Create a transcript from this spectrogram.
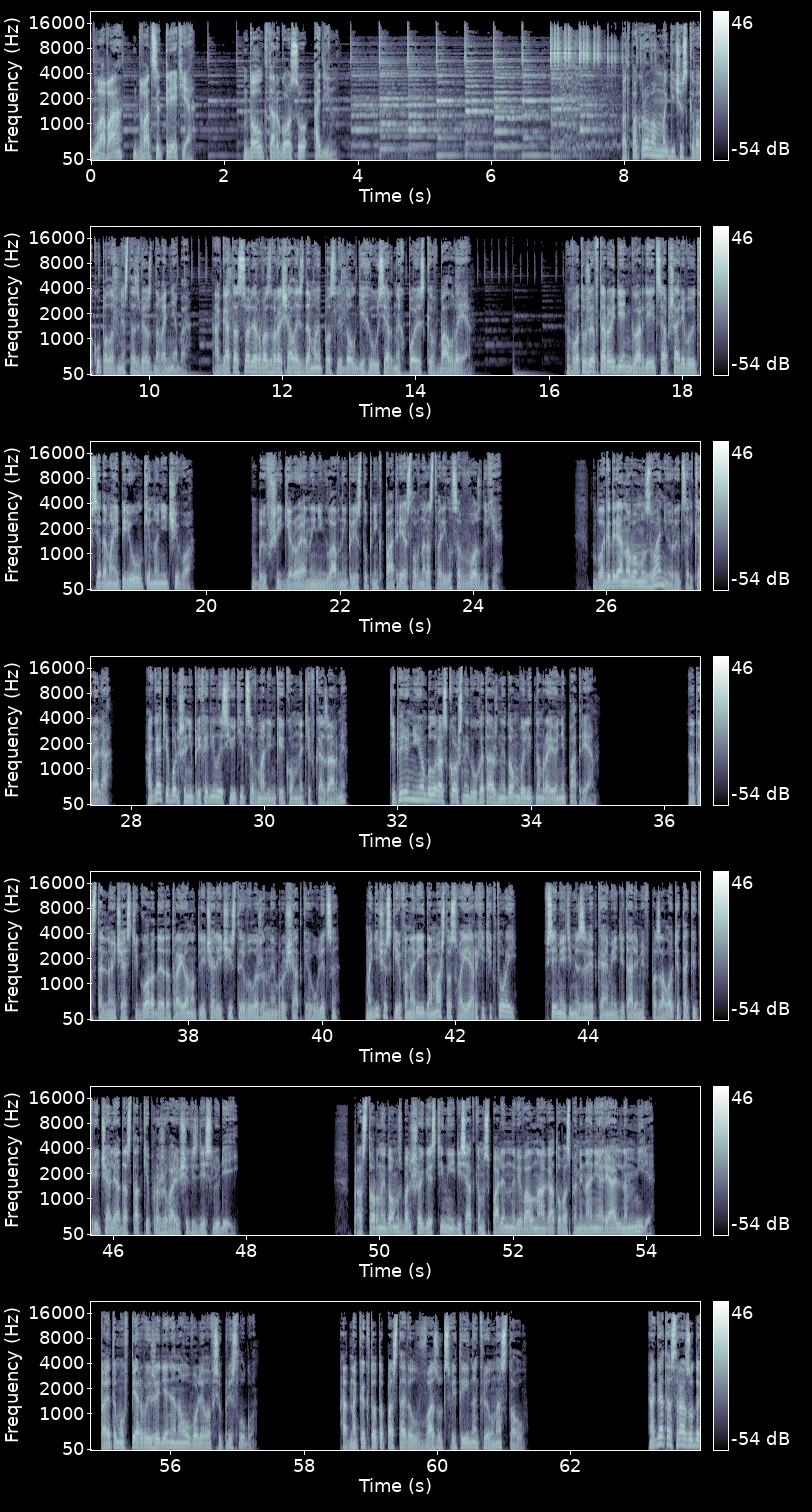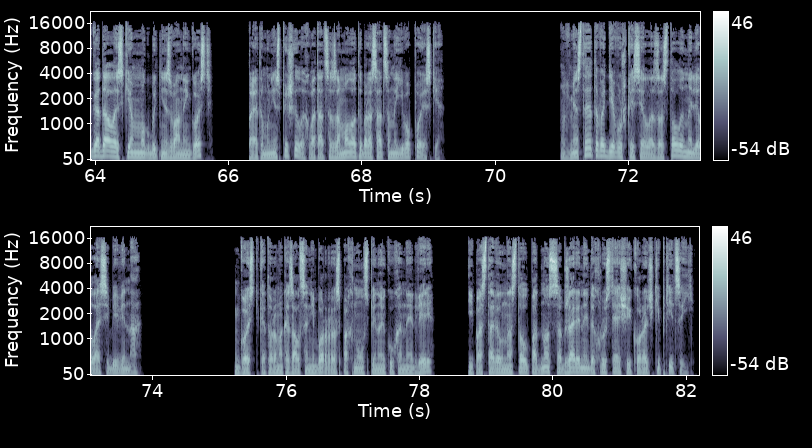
Глава 23. Долг Таргосу 1. Под покровом магического купола вместо звездного неба Агата Солер возвращалась домой после долгих и усердных поисков Балвея. Вот уже второй день гвардейцы обшаривают все дома и переулки, но ничего. Бывший герой, а ныне главный преступник Патрия, словно растворился в воздухе. Благодаря новому званию рыцарь короля Агате больше не приходилось ютиться в маленькой комнате в казарме, теперь у нее был роскошный двухэтажный дом в элитном районе Патрия. От остальной части города этот район отличали чистые выложенные брусчаткой улицы, магические фонари и дома, что своей архитектурой, всеми этими завитками и деталями в позолоте так и кричали о достатке проживающих здесь людей. Просторный дом с большой гостиной и десятком спален навевал на Агату воспоминания о реальном мире, поэтому в первый же день она уволила всю прислугу. Однако кто-то поставил в вазу цветы и накрыл на стол. Агата сразу догадалась, кем мог быть незваный гость, поэтому не спешила хвататься за молот и бросаться на его поиски. Вместо этого девушка села за стол и налила себе вина. Гость, которым оказался Небор, распахнул спиной кухонные двери и поставил на стол поднос с обжаренной до хрустящей корочки птицей.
